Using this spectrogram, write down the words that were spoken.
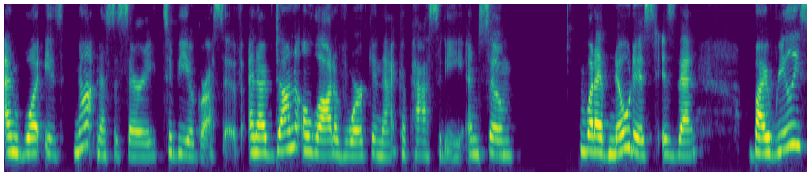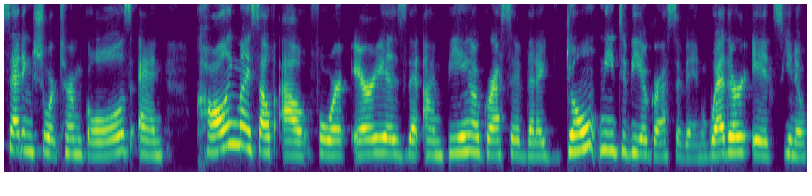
and what is not necessary to be aggressive. And I've done a lot of work in that capacity. And so what I've noticed is that by really setting short term goals and calling myself out for areas that I'm being aggressive that I don't need to be aggressive in, whether it's, you know,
